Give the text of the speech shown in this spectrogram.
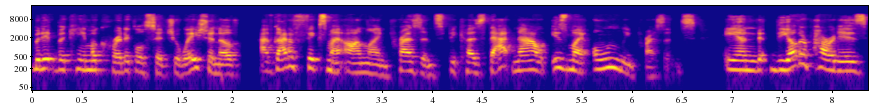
But it became a critical situation of I've got to fix my online presence because that now is my only presence. And the other part is,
